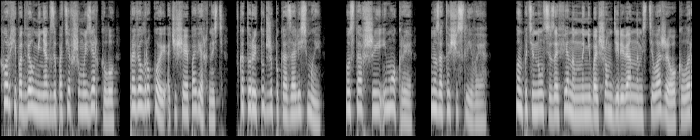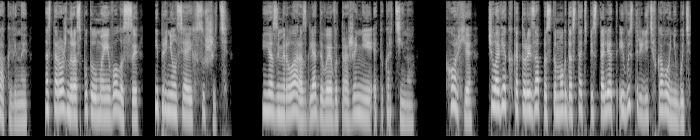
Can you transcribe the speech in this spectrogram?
Хорхе подвел меня к запотевшему зеркалу, провел рукой, очищая поверхность, в которой тут же показались мы. Уставшие и мокрые, но зато счастливые. Он потянулся за феном на небольшом деревянном стеллаже около раковины, осторожно распутал мои волосы и принялся их сушить. Я замерла, разглядывая в отражении эту картину. Хорхе, человек, который запросто мог достать пистолет и выстрелить в кого-нибудь,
